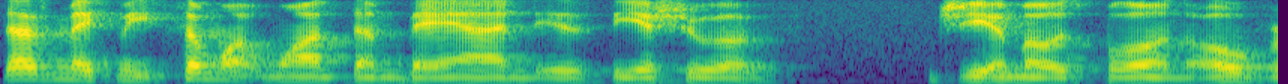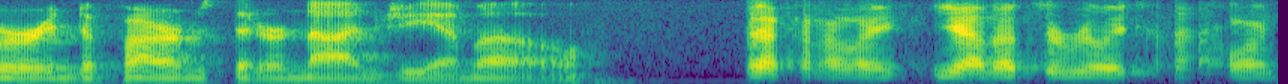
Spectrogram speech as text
does make me somewhat want them banned is the issue of GMOs blowing over into farms that are non-GMO. Definitely, yeah, that's a really tough one.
